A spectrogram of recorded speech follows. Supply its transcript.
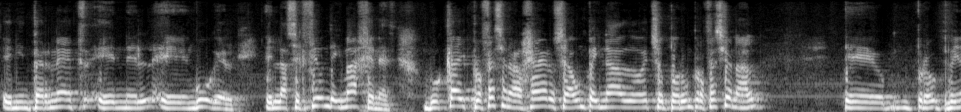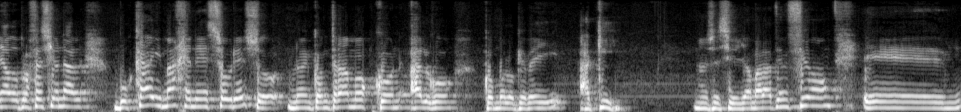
en Internet, en, el, en Google, en la sección de imágenes, buscáis professional hair, o sea, un peinado hecho por un profesional, eh, peinado profesional, buscáis imágenes sobre eso, nos encontramos con algo como lo que veis aquí. No sé si os llama la atención. Eh,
